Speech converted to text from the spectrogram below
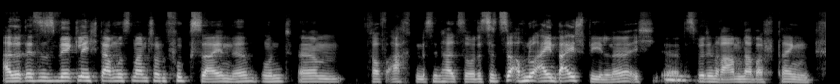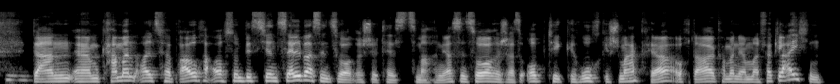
Also das ist wirklich, da muss man schon Fuchs sein ne? und ähm, drauf achten. Das sind halt so, das ist auch nur ein Beispiel, ne? Ich, äh, mhm. das würde den Rahmen aber sprengen. Mhm. Dann ähm, kann man als Verbraucher auch so ein bisschen selber sensorische Tests machen, ja, sensorisch, also Optik, Geruch, Geschmack, ja, auch da kann man ja mal vergleichen.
